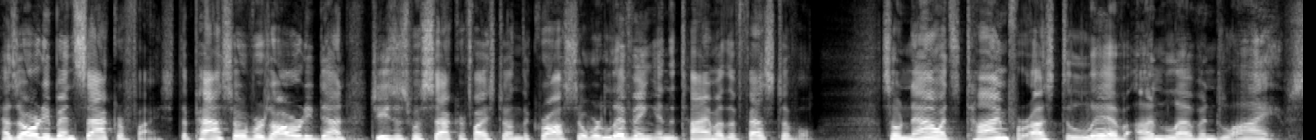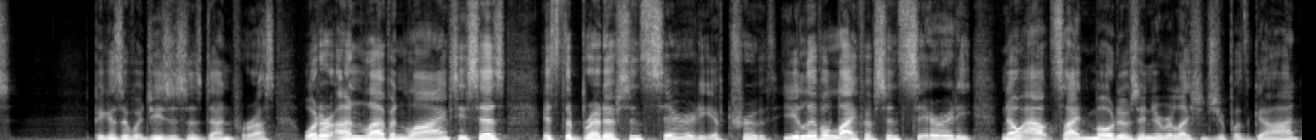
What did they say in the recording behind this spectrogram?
has already been sacrificed. The Passover is already done. Jesus was sacrificed on the cross. So we're living in the time of the festival. So now it's time for us to live unleavened lives because of what Jesus has done for us. What are unleavened lives? He says it's the bread of sincerity, of truth. You live a life of sincerity, no outside motives in your relationship with God.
